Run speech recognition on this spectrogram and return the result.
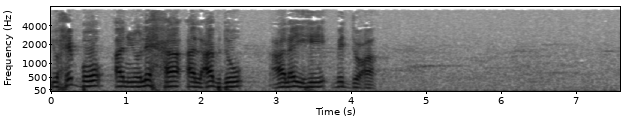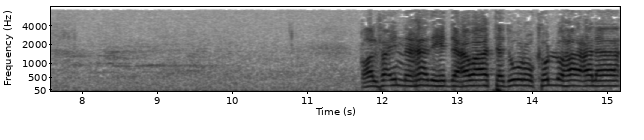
يحب أن يلح العبد عليه بالدعاء. قال فإن هذه الدعوات تدور كلها على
